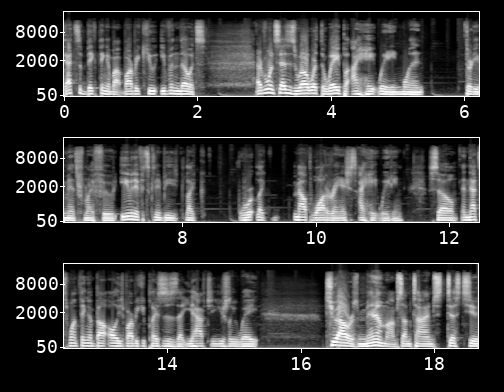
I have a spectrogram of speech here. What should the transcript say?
That's the big thing about barbecue, even though it's everyone says it's well worth the wait, but I hate waiting more than 30 minutes for my food, even if it's going to be like like mouth watering. It's just I hate waiting. So, and that's one thing about all these barbecue places is that you have to usually wait two hours minimum sometimes just to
